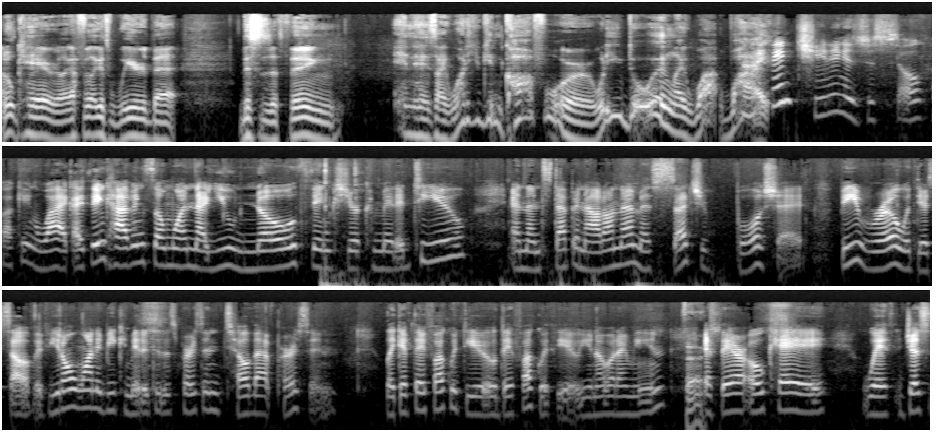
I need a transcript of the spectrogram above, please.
I don't care. Like I feel like it's weird that this is a thing, and it's like, what are you getting caught for? What are you doing? Like why? Why? I think cheating is just so fucking whack. I think having someone that you know thinks you're committed to you and then stepping out on them is such bullshit. Be real with yourself. If you don't want to be committed to this person, tell that person. Like if they fuck with you, they fuck with you. You know what I mean? Facts. If they're okay with just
